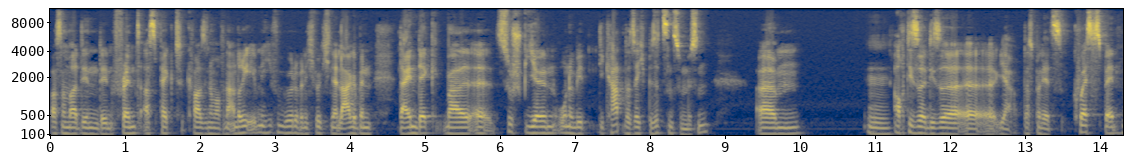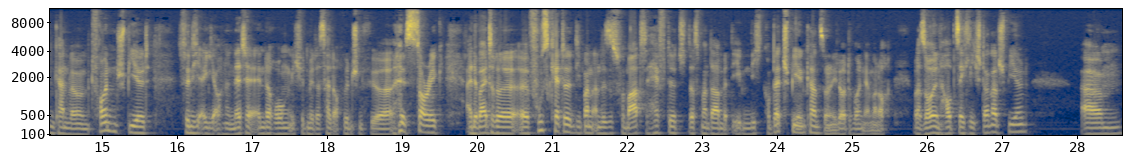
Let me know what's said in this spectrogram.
was nochmal den, den Friend-Aspekt quasi nochmal auf eine andere Ebene hieven würde, wenn ich wirklich in der Lage bin, dein Deck mal äh, zu spielen, ohne mir die Karten tatsächlich besitzen zu müssen. Ähm, mhm. Auch diese, diese, äh, ja, dass man jetzt Quests beenden kann, wenn man mit Freunden spielt. Das finde ich eigentlich auch eine nette Änderung. Ich würde mir das halt auch wünschen für Historic. Eine weitere äh, Fußkette, die man an dieses Format heftet, dass man damit eben nicht komplett spielen kann, sondern die Leute wollen ja immer noch oder sollen hauptsächlich Standard spielen. Ähm,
